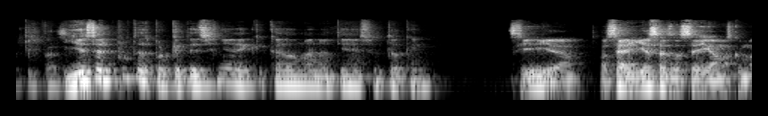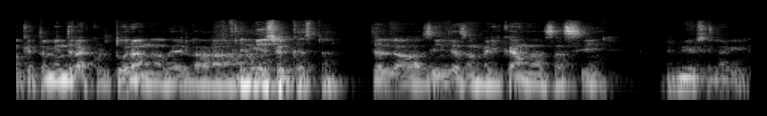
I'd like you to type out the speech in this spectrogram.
putas. Y es el putas porque te enseña de que cada humano tiene su token. Sí, ya. O sea, y eso es, o sea, digamos, como que también de la cultura, ¿no? De la... El mío es el casta. De los indios americanos, así. El mío es el águila.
